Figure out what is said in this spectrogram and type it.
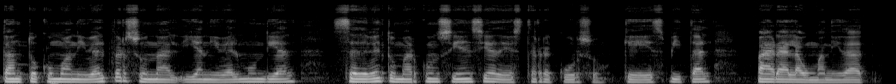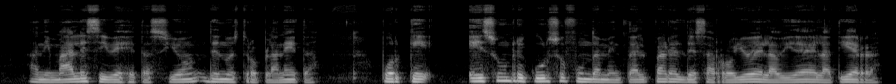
Tanto como a nivel personal y a nivel mundial, se debe tomar conciencia de este recurso que es vital para la humanidad animales y vegetación de nuestro planeta, porque es un recurso fundamental para el desarrollo de la vida de la Tierra,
